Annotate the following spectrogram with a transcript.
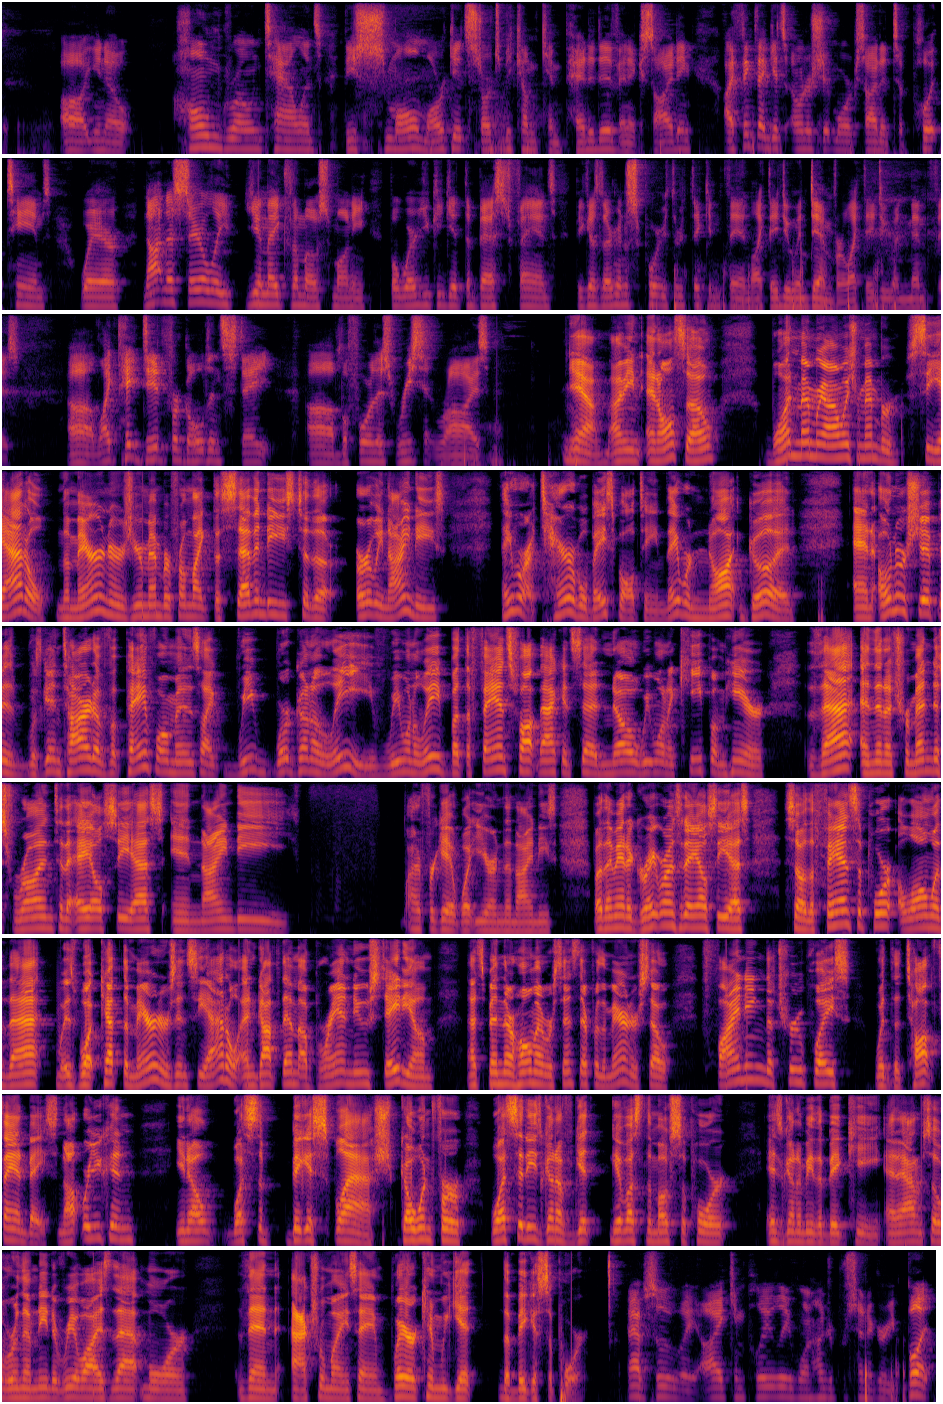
uh, you know, homegrown talents, these small markets start to become competitive and exciting. I think that gets ownership more excited to put teams where not necessarily you make the most money, but where you could get the best fans because they're going to support you through thick and thin, like they do in Denver, like they do in Memphis, uh, like they did for Golden State uh, before this recent rise. Yeah, I mean, and also one memory I always remember: Seattle, the Mariners. You remember from like the '70s to the early '90s, they were a terrible baseball team. They were not good, and ownership is was getting tired of paying for them. And it's like we we're gonna leave. We want to leave, but the fans fought back and said, "No, we want to keep them here." That and then a tremendous run to the ALCS in '90. I forget what year in the 90s, but they made a great run to the ALCS. So the fan support, along with that, is what kept the Mariners in Seattle and got them a brand new stadium that's been their home ever since there for the Mariners. So finding the true place with the top fan base, not where you can, you know, what's the biggest splash, going for what city's going to get give us the most support is going to be the big key. And Adam Silver and them need to realize that more than actual money, saying where can we get the biggest support. Absolutely. I completely 100% agree. But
